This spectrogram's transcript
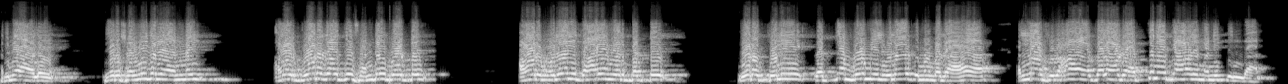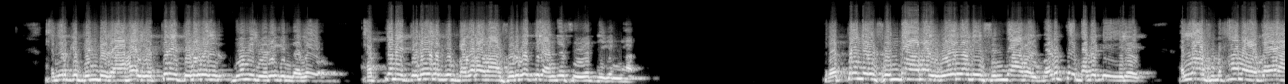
அருமையாளே ஒரு ஷஹீதுடைய நன்மை அவர் போன காலத்தில் சண்டை போட்டு அவர் முதலில் காயம் ஏற்பட்டு ஒரு துளி ரத்தம் பூமியில் விழாக்கும் என்பதாக அல்லாஹ் சுப்ஹானஹு அத்தனை பாவனை மன்னிக்கின்றான். அதற்கு பின்பதாக எத்தனை துளிகள் பூமியில் வருகின்றதோ அத்தனை துளிகளுக்கு பகரமாக சொர்க்கத்தில் அந்தஸ்து உயர்த்துகின்றான். ரத்தங்கள் சிந்தாமல் வேதனை சிந்தாமல் படுத்த படுக்கையிலே அல்லாஹ் சுப்ஹானஹு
